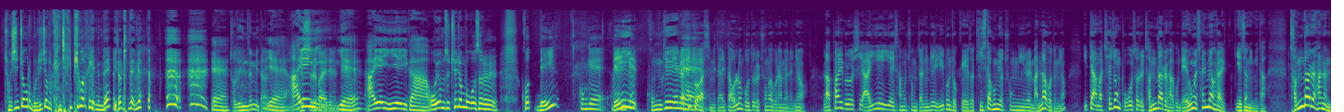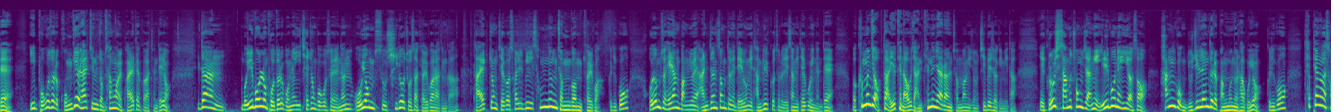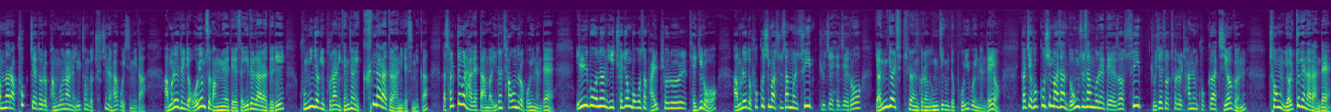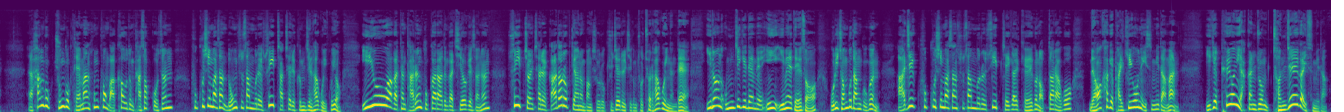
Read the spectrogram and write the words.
정신적으로 물리적으로 굉장히 피곤하겠는데 이렇게 되면 예. 저도 힘듭니다. 예. IA, 뉴스를 봐야 되는데. 예. IAEA가 오염수 최종 보고서를 곧 내일 공개 내일 공개를 예. 할것 같습니다. 일단 언론 보도를 종합을 하면은요. 라파엘 그로시 IAEA 사무총장이 내일 일본 도쿄에서 기시다 후미오 총리를 만나거든요. 이때 아마 최종 보고서를 전달을 하고 내용을 설명을 할 예정입니다. 전달을 하는데 이 보고서를 공개를 할지는 좀 상황을 봐야 될 것 같은데요. 일단 뭐 일본 언론 보도를 보면 이 최종 보고서에는 오염수 시료 조사 결과라든가 다액종 제거 설비 성능 점검 결과 그리고 오염수 해양 방류의 안전성 등의 내용이 담길 것으로 예상이 되고 있는데 뭐 큰 문제 없다 이렇게 나오지 않겠느냐라는 전망이 좀 지배적입니다. 예, 그로시 사무총장이 일본에 이어서 한국, 뉴질랜드를 방문을 하고요. 그리고 태평양 섬나라 쿡 제도를 방문하는 일정도 추진을 하고 있습니다. 아무래도 이제 오염수 방류에 대해서 이들 나라들이 국민적인 불안이 굉장히 큰 나라들 아니겠습니까? 그러니까 설득을 하겠다 아마 이런 차원으로 보이는데 일본은 이 최종 보고서 발표를 계기로 아무래도 후쿠시마 수산물 수입 규제 해제로 연결시키려는 그런 움직임도 보이고 있는데요. 현재 후쿠시마산 농수산물에 대해서 수입 규제 조처를 하는 국가 지역은 총 12개 나라인데 한국, 중국, 대만, 홍콩, 마카오 등 다섯 곳은 후쿠시마산 농수산물의 수입 자체를 금지를 하고 있고요. EU와 같은 다른 국가라든가 지역에서는 수입 절차를 까다롭게 하는 방식으로 규제를 지금 조처를 하고 있는데 이런 움직임에 대해서 우리 정부 당국은 아직 후쿠시마산 수산물을 수입 재개할 계획은 없다라고 명확하게 밝히고는 있습니다만 이게 표현이 약간 좀 전제가 있습니다.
